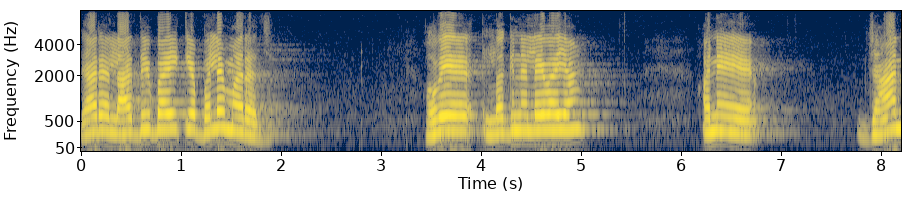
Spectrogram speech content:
ત્યારે લાદીબાઈ કે ભલે મહારાજ, હવે લગ્ન લેવાયા અને જાન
